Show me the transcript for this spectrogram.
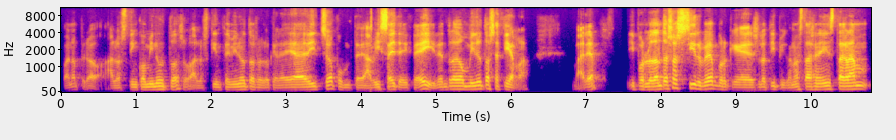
bueno, pero a los cinco minutos o a los 15 minutos o lo que le he dicho, pum, te avisa y te dice, hey, dentro de un minuto se cierra, ¿vale? Y por lo tanto eso sirve porque es lo típico, ¿no? Estás en Instagram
